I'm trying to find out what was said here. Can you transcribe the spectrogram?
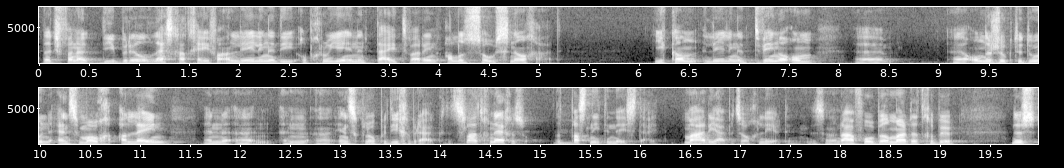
dat je vanuit die bril les gaat geven aan leerlingen die opgroeien in een tijd waarin alles zo snel gaat. Je kan leerlingen dwingen om eh, eh, onderzoek te doen en ze mogen alleen een, een, een, eh, encyclopedie gebruiken. Dat slaat toch nergens op. Dat past niet in deze tijd. Maar jij hebt het zo geleerd. Dat is een raar voorbeeld, maar dat gebeurt. Dus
